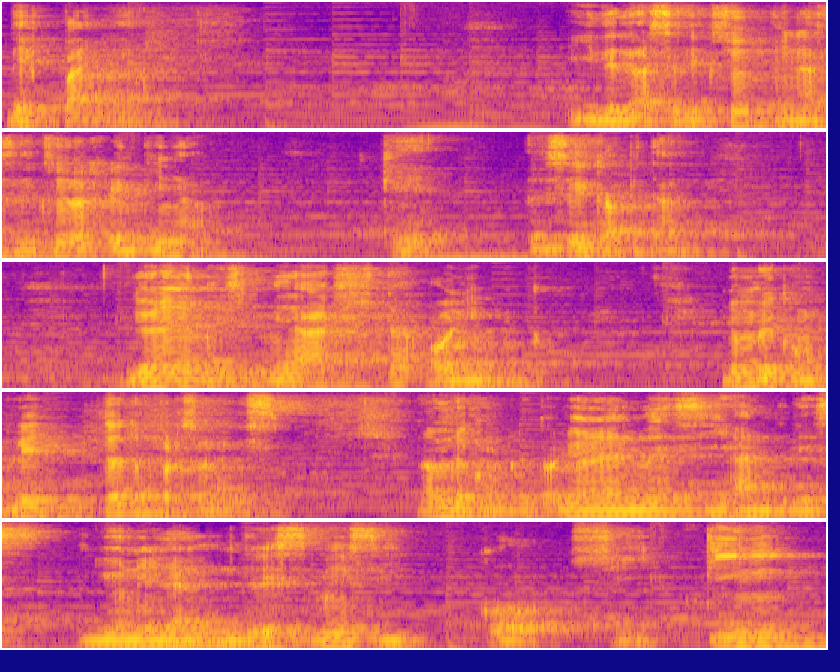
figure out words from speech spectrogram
de España y de la selección en la selección argentina que es el capitán. Lionel Messi, medallista olímpico. Nombre completo, datos personales. Nombre completo, Lionel Messi Andrés, Lionel Andrés Messi Cositini.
